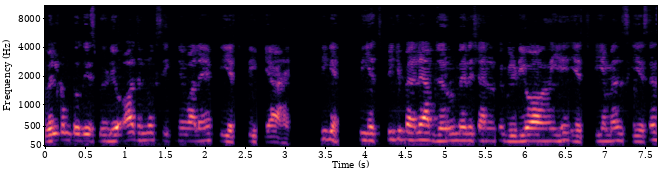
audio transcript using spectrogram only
वेलकम टू दिस वीडियो। आज हम लोग सीखने वाले हैं पीएचपी क्या है, ठीक है? पीएचपी के पहले आप ज़रूर मेरे चैनल पे वीडियो आ गई है H T M L C S S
